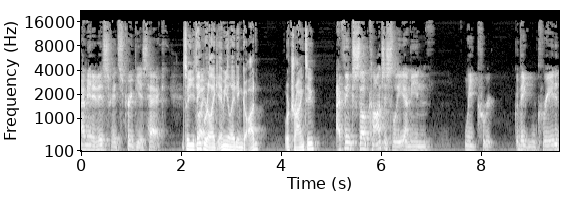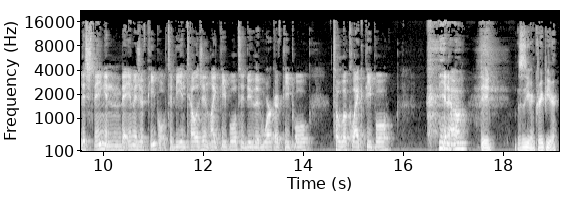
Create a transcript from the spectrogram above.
I mean, it is. It's creepy as heck. So you think But- we're like emulating God or trying to? I think subconsciously, I mean, we cre- they created this thing in the image of people to be intelligent like people, to do the work of people, to look like people. you know? Dude, this is even creepier.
